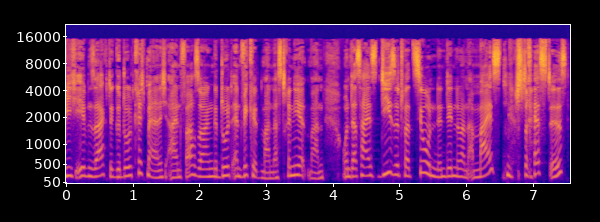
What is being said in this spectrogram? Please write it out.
wie ich eben sagte, Geduld kriegt man ja nicht einfach, sondern Geduld entwickelt man, das trainiert man. Und das heißt, die Situationen, in denen man am meisten gestresst ist,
